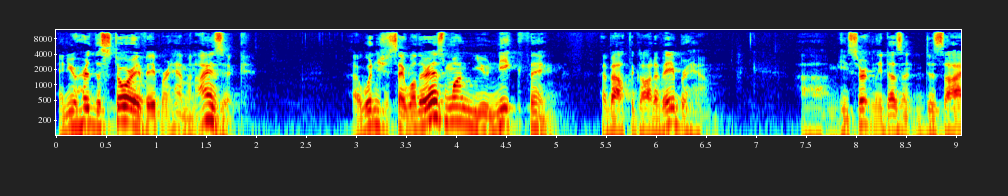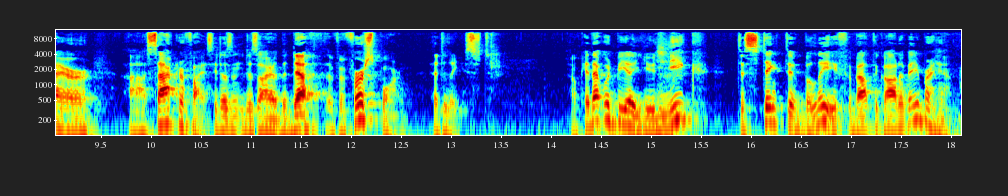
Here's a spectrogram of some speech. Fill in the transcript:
and you heard the story of Abraham and Isaac. Uh, wouldn't you say, well, there is one unique thing about the God of Abraham? Um, he certainly doesn't desire uh, sacrifice. He doesn't desire the death of a firstborn, at least. Okay, that would be a unique, distinctive belief about the God of Abraham.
